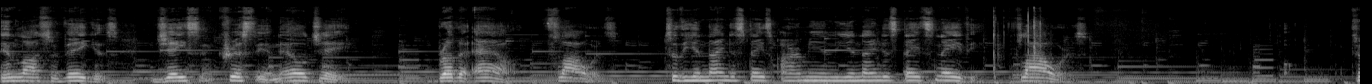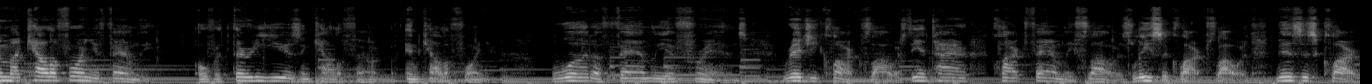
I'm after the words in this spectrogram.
in Las Vegas, Jason, Christy, and LJ. Brother Al, flowers to the United States Army and the United States Navy, flowers. To my California family, over 30 years in California, in California. What a family of friends. Reggie Clark, flowers. The entire Clark family, flowers. Lisa Clark, flowers. Mrs. Clark,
